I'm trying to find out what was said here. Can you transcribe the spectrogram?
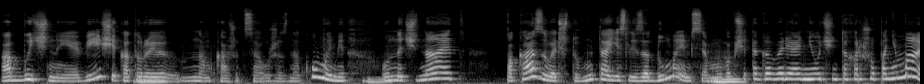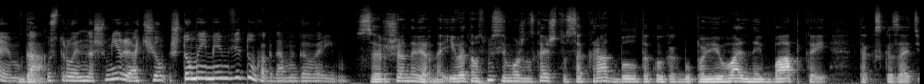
обычные вещи, которые mm-hmm. нам кажутся уже знакомыми, mm-hmm. он начинает показывать, что мы-то, если задумаемся, мы mm-hmm. вообще-то говоря не очень-то хорошо понимаем, да. как устроен наш мир и о чем, что мы имеем в виду, когда мы говорим. Совершенно верно. И в этом смысле можно сказать, что Сократ был такой как бы повивальной бабкой, так сказать,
